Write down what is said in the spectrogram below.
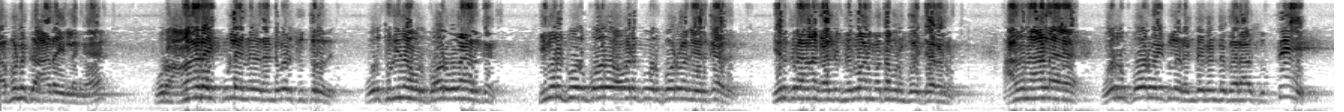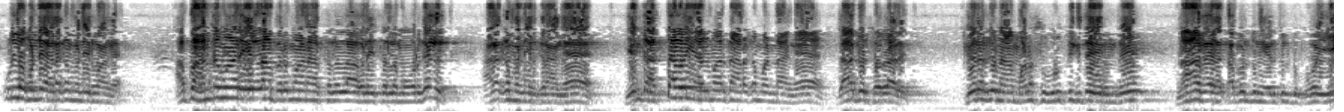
கபனுக்கு ஆடை இல்லைங்க. ஒரு ஆடைக்குள்ள என்ன ரெண்டு பேரும் சுத்துறது. ஒரு துணி தான் ஒரு போர்வை தான் இருக்கு. இவருக்கு ஒரு போர்வை அவருக்கு ஒரு போர்வை இருக்காது. இருக்கிறாங்க கல்வி நிர்வாணமா தான் அப்புறம் போய் சேரணும். அதனால ஒரு போர்வைக்குள்ள ரெண்டு ரெண்டு பேரா சுத்தி உள்ள கொண்டு அடக்கம் பண்ணிடுவாங்க அப்ப அந்த மாதிரி எல்லாம் பெருமானார் செல்லல்லா அலைஹி வஸல்லம் அவர்கள் அடக்கம் பண்ணியிருக்கிறாங்க எங்க அத்தாவையும் அது மாதிரி தான் அடக்கம் பண்ணாங்க. ஜாபீர் சொல்றாரு பிறகு நான் மனசு உறுத்திக்கிட்டே இருந்து நான் வேற கபன் துணி எடுத்துக்கிட்டு போய்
